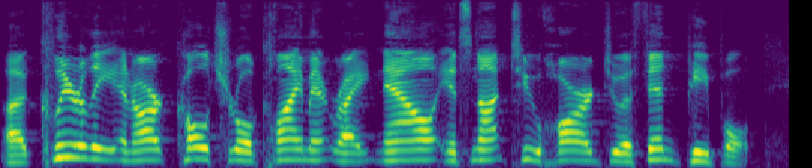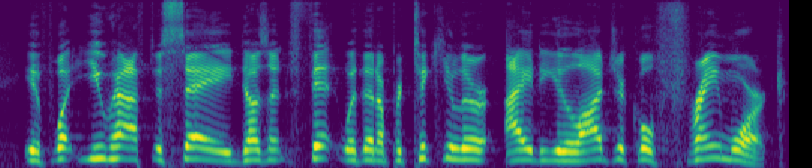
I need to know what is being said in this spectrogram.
Uh, clearly, in our cultural climate right now, it's not too hard to offend people. If what you have to say doesn't fit within a particular ideological framework,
